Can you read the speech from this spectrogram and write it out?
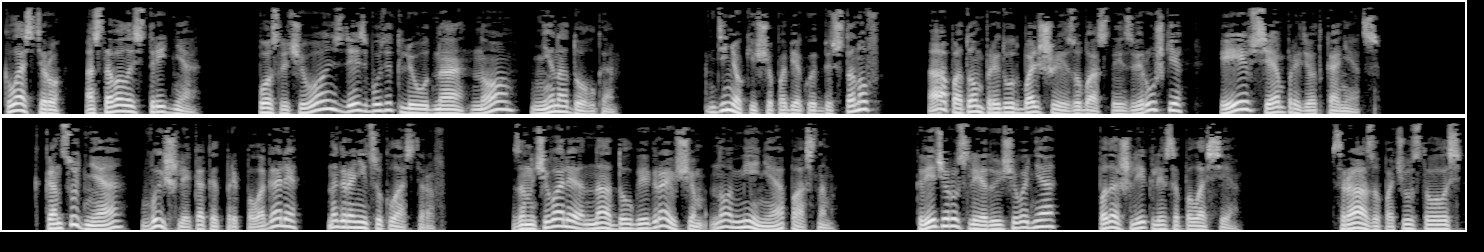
Кластеру оставалось три дня, после чего здесь будет людно, но ненадолго. Денек еще побегают без штанов, а потом придут большие зубастые зверушки, и всем придет конец. К концу дня вышли, как это предполагали, на границу кластеров. Заночевали на долгоиграющем, но менее опасном. к вечеру следующего дня подошли к лесополосе. Сразу почувствовалась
